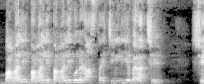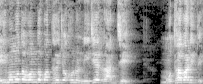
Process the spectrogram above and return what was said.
বাঙালি বাঙালি বাঙালি বলে রাস্তায় চিল্লিয়ে বেড়াচ্ছে, সেই মমতা বন্দ্যোপাধ্যায় যখন নিজের রাজ্যে মোথাবাড়িতে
